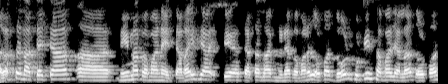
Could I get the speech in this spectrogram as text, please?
रक्त नात्याच्या नियमाप्रमाणे त्यालाही त्याचा लाभ मिळण्याप्रमाणे जवळपास दोन कोटी समाजाला जवळपास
